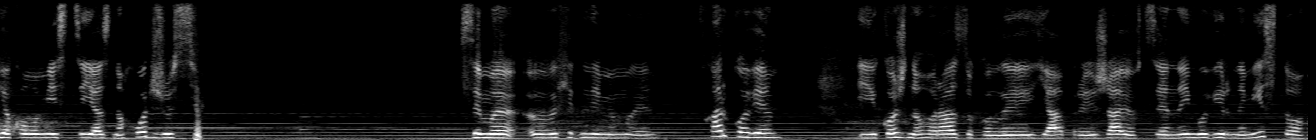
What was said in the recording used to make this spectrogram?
в якому місці я знаходжусь. Цими вихідними ми в Харкові. І кожного разу, коли я приїжджаю в це неймовірне місто,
